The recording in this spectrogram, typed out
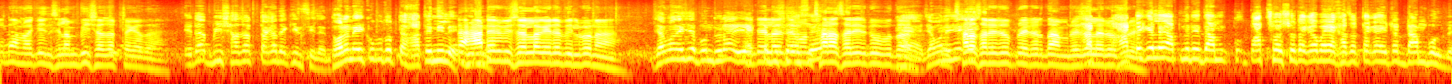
এটা আমরা কিনছিলাম বিশ হাজার টাকা দেয়। এটা বিশ হাজার টাকা দিয়ে কিনছিলেন। ধরেন এই কবুতরটা হাতে নিলে। হাটের বিষয়ের লগে এটা বিলবো না। যেমন এই যে বন্ধুরা এই একটা যেমন ছাড়াছাড়ির কবুতর। হ্যাঁ, যেমন এই ছাড়াছাড়ির উপরে এটার দাম রেজাল্টের উপরে হাটে গেলে আপনার এই দাম পাঁচ ছয়শো টাকা বা এক হাজার টাকা এটার দাম বলবে।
